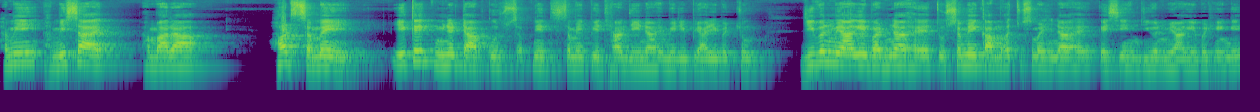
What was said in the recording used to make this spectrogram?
हमें हमेशा हमारा हर समय एक एक मिनट आपको अपने समय पे ध्यान देना है, मेरे प्यारे बच्चों। जीवन में आगे बढ़ना है तो समय का महत्व समझना है, कैसे हम जीवन में आगे बढ़ेंगे।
